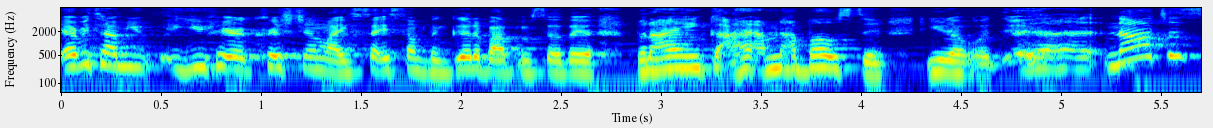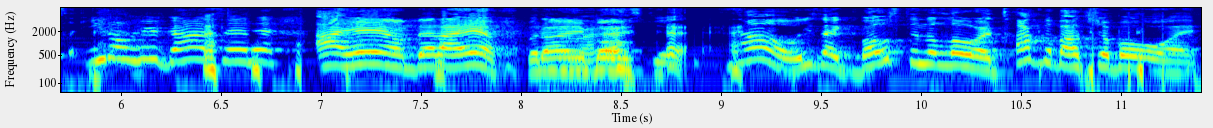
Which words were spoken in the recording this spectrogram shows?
Every time you you hear a Christian like say something good about themselves, they but I ain't. I, I'm not boasting. You know, uh, not just you don't hear God saying that I am that I am, but I ain't boasting. No, He's like boasting the Lord. Talk about your boy.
